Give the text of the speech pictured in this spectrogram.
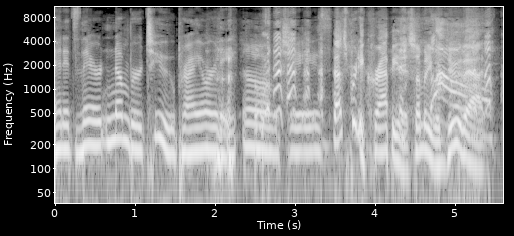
and it's their number two priority. Oh, jeez. That's pretty crappy that somebody would do that.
